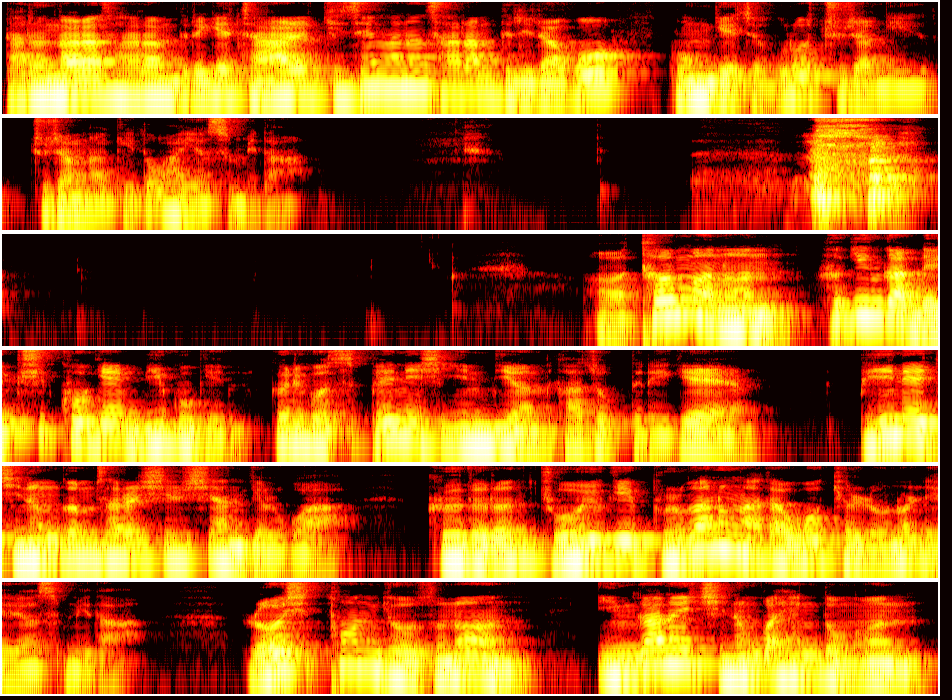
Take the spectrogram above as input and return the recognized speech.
다른 나라 사람들에게 잘 기생하는 사람들이라고 공개적으로 주장이, 주장하기도 하였습니다. 어, 터머는 흑인과 멕시코계 미국인 그리고 스페니시 인디언 가족들에게 비내 지능 검사를 실시한 결과 그들은 교육이 불가능하다고 결론을 내렸습니다. 러시톤 교수는 인간의 지능과 행동은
